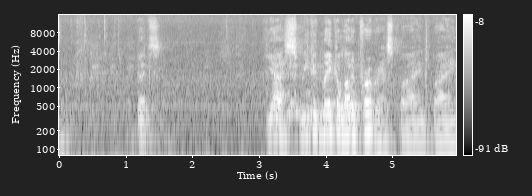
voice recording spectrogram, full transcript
Um, but yes, we could make a lot of progress by by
